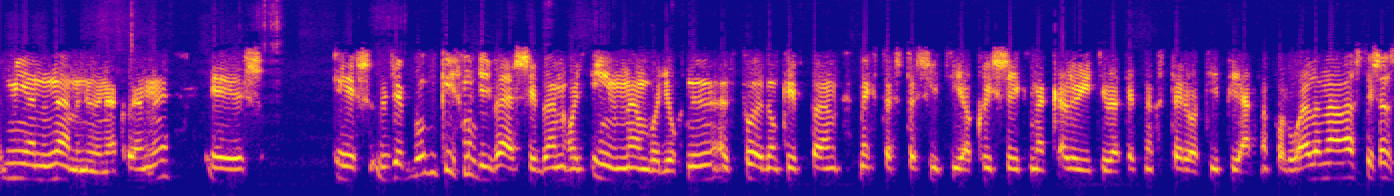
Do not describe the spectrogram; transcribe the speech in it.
milyen nem nőnek lenni, és és ugye ki is mondja egy versében, hogy én nem vagyok nő, ez tulajdonképpen megtestesíti a kliséknek, előítéleteknek, sztereotípiáknak való ellenállást, és ez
